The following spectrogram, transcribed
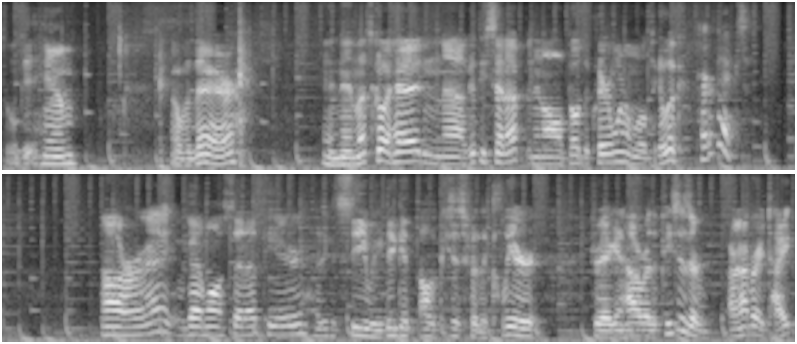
So we'll get him over there. And then let's go ahead and uh, get these set up and then I'll build the clear one and we'll take a look. Perfect. Alright, we got them all set up here. As you can see, we did get all the pieces for the clear dragon. However, the pieces are, are not very tight.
